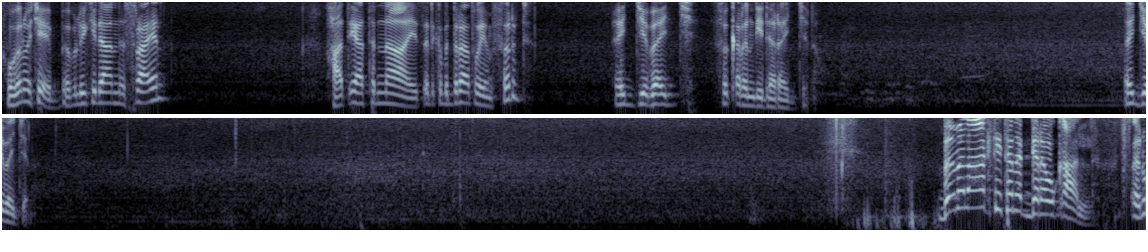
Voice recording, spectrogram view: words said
ወገኖቼ በብሉይ ኪዳን እስራኤል ኃጢአትና የጽድቅ ብድራት ወይም ፍርድ እጅ በእጅ ፍቅር እንዲደረጅ ነው። እጅ በእጅ ነው። በመላእክት የተነገረው ቃል ጽኑ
